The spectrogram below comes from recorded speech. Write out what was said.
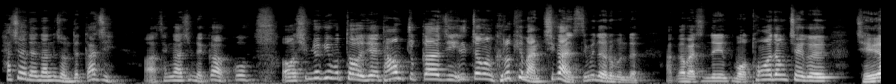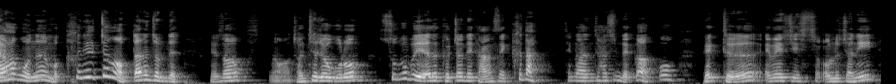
하셔야 된다는 점들까지 아, 생각하시면 될 것 같고 어, 16일부터 이제 다음 주까지 일정은 그렇게 많지가 않습니다, 여러분들. 아까 말씀드린 뭐 통화 정책을 제외하고는 뭐 큰 일정은 없다는 점들. 그래서 어, 전체적으로 수급에 의해서 결정될 가능성이 크다 생각하시면 될 것 같고 벡트, MSC 솔루션이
